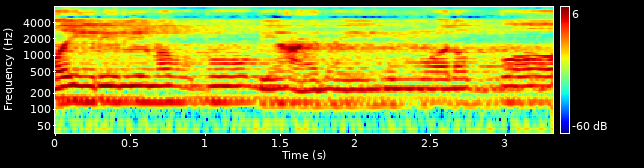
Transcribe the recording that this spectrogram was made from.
غير المغضوب عليهم ولا الضالين.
